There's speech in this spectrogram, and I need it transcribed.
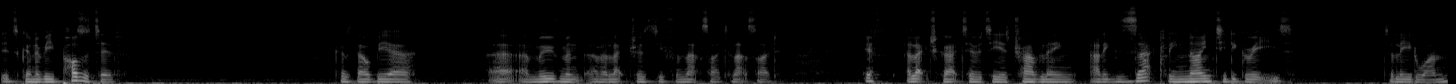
it's going to be positive because there'll be a, a, a movement of electricity from that side to that side. If electrical activity is travelling at exactly 90 degrees to lead 1,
